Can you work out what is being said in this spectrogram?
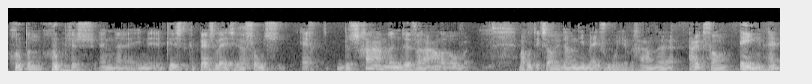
groepen, groepjes. En eh, in de christelijke pers lees je daar soms echt beschamende verhalen over. Maar goed, ik zal u daar niet mee vermoeien. We gaan eh, uit van 1. Hè?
